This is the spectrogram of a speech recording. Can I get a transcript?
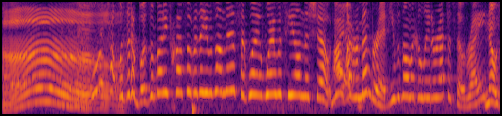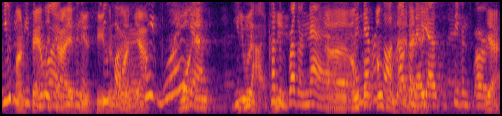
Oh. Who was, was it a Bosom Buddies crossover that he was on this? Like, why, why was he on the show? No, I I, remember it. He was on like a later episode, right? No, he was in On season Family one. Ties, He's in he a was season two-parter. one, yeah. Wait, what? Well, Yeah. and He's he was, not cousin he- brother Ned. Uh, Uncle, never Uncle saw Ned, Uncle I Ned, Yes, yeah, it's Steven's or Yeah.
